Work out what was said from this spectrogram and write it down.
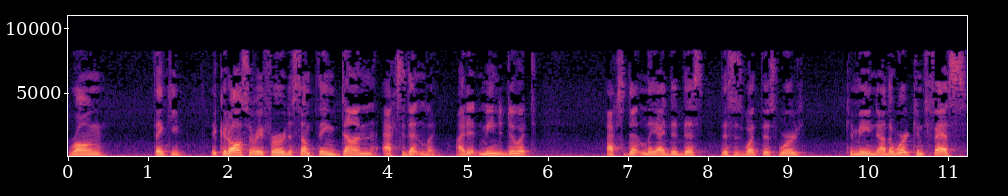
wrong thinking. It could also refer to something done accidentally. I didn't mean to do it accidentally I did this. This is what this word can mean. Now the word confess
